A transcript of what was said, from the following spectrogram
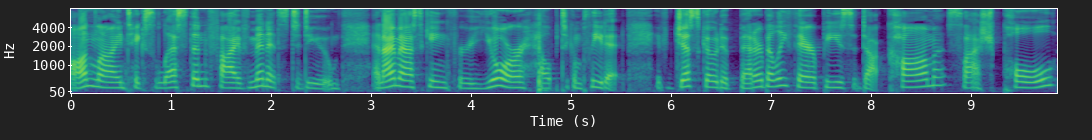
online, takes less than five minutes to do. And I'm asking for your help to complete it. If just go to betterbellytherapies.com slash poll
